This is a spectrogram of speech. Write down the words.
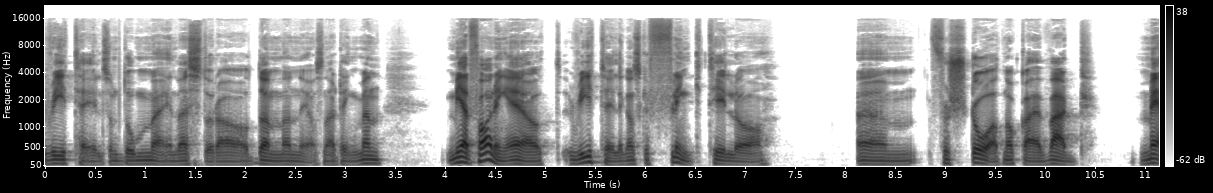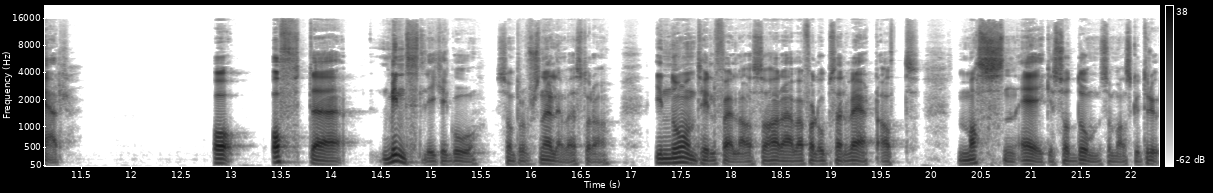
retail som dumme investorer og dumb money og sånne ting. Men min erfaring er at retail er ganske flink til å um, forstå at noe er verdt mer. og ofte minst like god som profesjonelle investorer. I noen tilfeller så har jeg i hvert fall observert at massen er ikke så dum som man skulle tro.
